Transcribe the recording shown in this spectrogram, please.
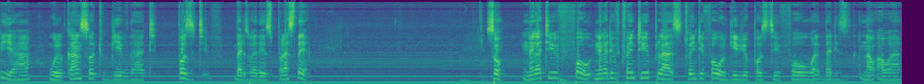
here will cancel to give that positive. That is why there is plus there. So negative 4 negative 20 plus 24 will give you positive 4 what that is now our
